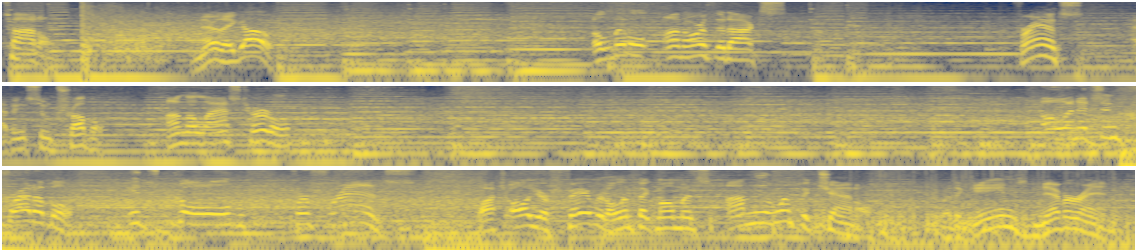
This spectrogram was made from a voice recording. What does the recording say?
toddle. And there they go. A little unorthodox. France having some trouble on the last hurdle. Oh, and it's incredible. It's gold for France. Watch all your favorite Olympic moments on the Olympic Channel, where the games never end.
